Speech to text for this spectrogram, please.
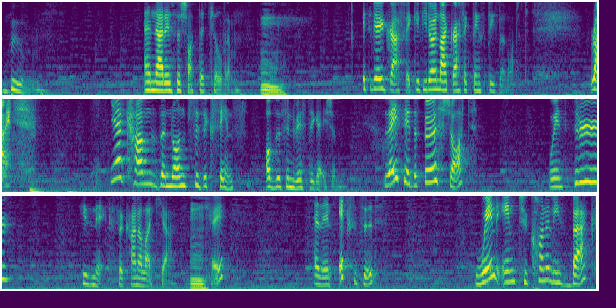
Boom. And that is the shot that killed him. Mm. It's very graphic. If you don't like graphic things, please don't watch it. Right. Here comes the non physics sense of this investigation. So they said the first shot went through his neck, so kind of like here. Mm. Okay. And then exited, went into Connally's back,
